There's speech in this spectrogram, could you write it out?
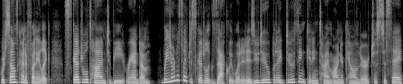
which sounds kind of funny, like schedule time to be random. But you don't necessarily have to schedule exactly what it is you do, but I do think getting time on your calendar just to say,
